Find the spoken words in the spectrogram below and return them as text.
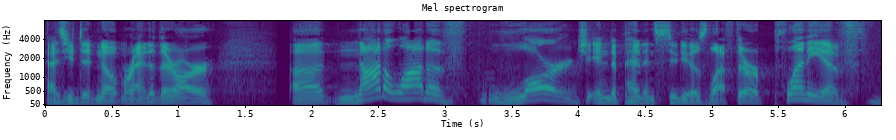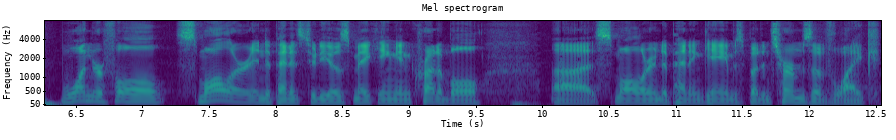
as you did note, Miranda, there are uh, not a lot of large independent studios left. There are plenty of wonderful smaller independent studios making incredible uh, smaller independent games, but in terms of like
